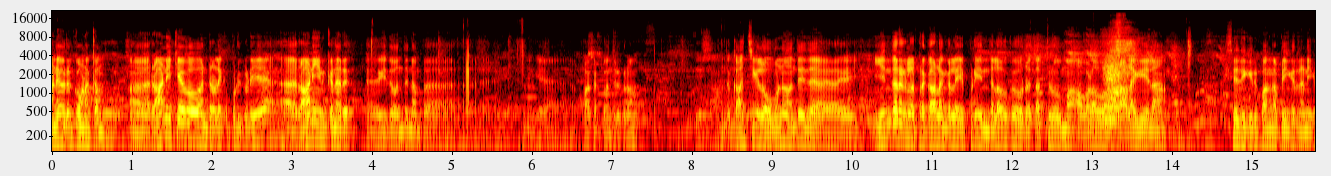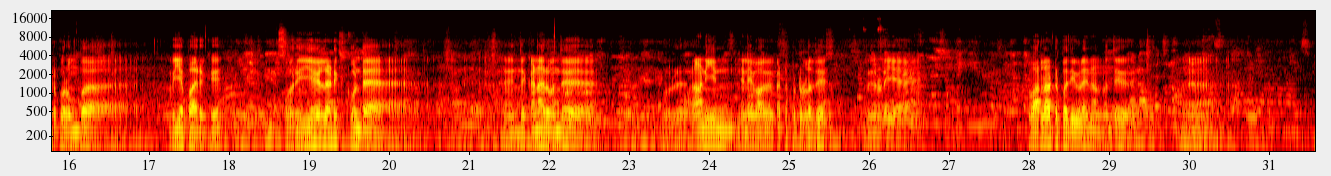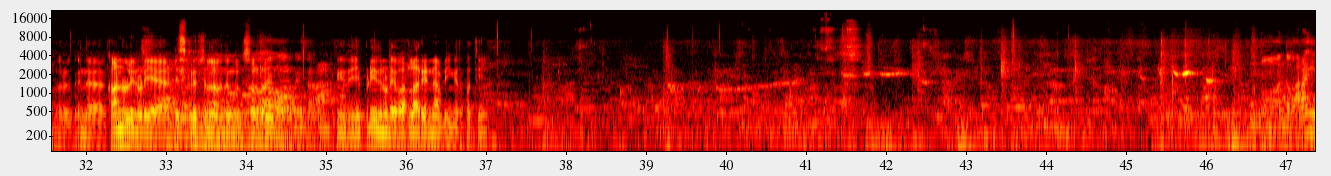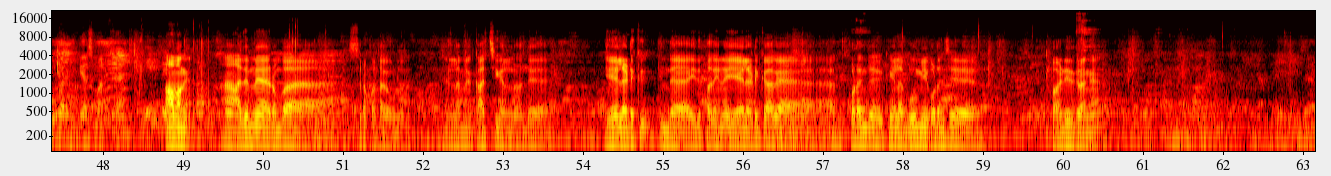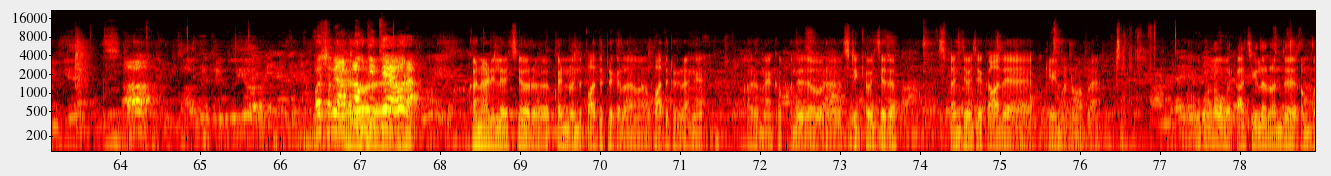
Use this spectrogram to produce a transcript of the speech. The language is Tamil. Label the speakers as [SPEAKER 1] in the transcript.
[SPEAKER 1] அனைவருக்கும் வணக்கம். ராணி கேவோ என்று அழைக்கப்படக்கூடிய ராணியின் கிணறு. இது வந்து நம்ம இங்கே பார்க்கறக்கு வந்திருக்கிறோம். அந்த காட்சிகள் ஒவ்வொன்றும் வந்து இந்த இயந்திரங்களற்ற காலங்களில் எப்படி இந்த அளவுக்கு ஒரு தத்ரூபமாக அவ்வளோ அழகியெல்லாம் செதுக்கியிருப்பாங்க அப்படிங்கிறத நினைக்கிறப்ப ரொம்ப வியப்பாக இருக்குது ஒரு ஏழு அடுக்கு கொண்ட இந்த கிணறு வந்து ஒரு ராணியின் நினைவாக கட்டப்பட்டுள்ளது. இதனுடைய வரலாற்று பதிவுகளை நான் வந்து ஒரு இந்த காணொளியினுடைய டிஸ்கிரிப்ஷனில் வந்து உங்களுக்கு சொல்கிறேன் இது எப்படி இதனுடைய வரலாறு என்ன அப்படிங்கிறத பற்றி ஆமாங்க. அதுவுமே ரொம்ப சிறப்பாக உள்ளது. எல்லாமே காட்சிகள் வந்து ஏழு அடுக்கு. இந்த இது பார்த்திங்கன்னா ஏழு அடுக்காக குறைந்து கீழே பூமியை
[SPEAKER 2] உத்தித்தே அவரா.
[SPEAKER 1] கண்ணாடியில் வச்சு ஒரு பெண் வந்து பார்த்துட்டு இருக்கிறாங்க ஒரு மேக்கப் வந்து ஏதோ ஒரு ஸ்டிக்கை வச்சு ஏதோ ஸ்பஞ்சை வச்சு காதை க்ளீன் பண்ணுறோம்ல ஒவ்வொன்றும் ஒவ்வொரு காட்சிகளும் வந்து ரொம்ப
